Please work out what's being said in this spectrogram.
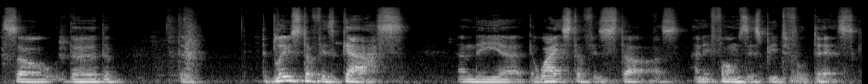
So, the, the, the, the blue stuff is gas, and the, uh, the white stuff is stars, and it forms this beautiful disk.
